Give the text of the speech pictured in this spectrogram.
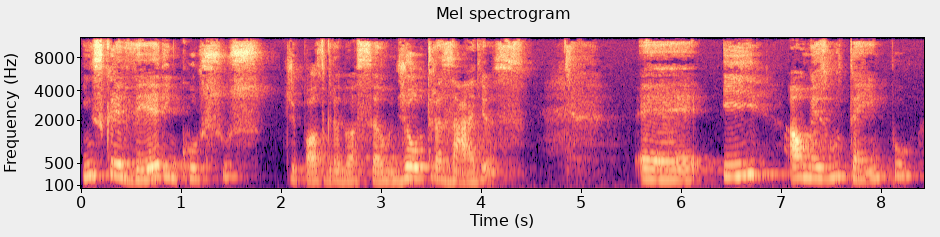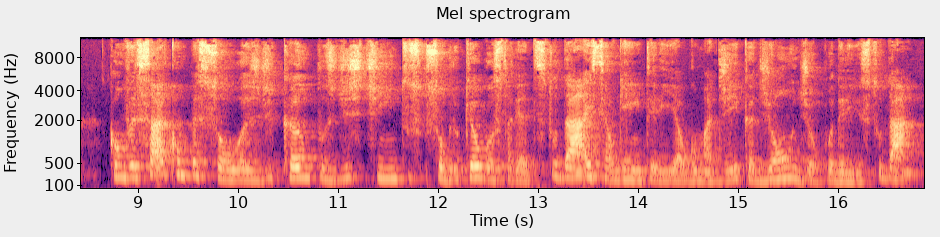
inscrever em cursos de pós-graduação de outras áreas é, e, ao mesmo tempo, conversar com pessoas de campos distintos sobre o que eu gostaria de estudar e se alguém teria alguma dica de onde eu poderia estudar.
